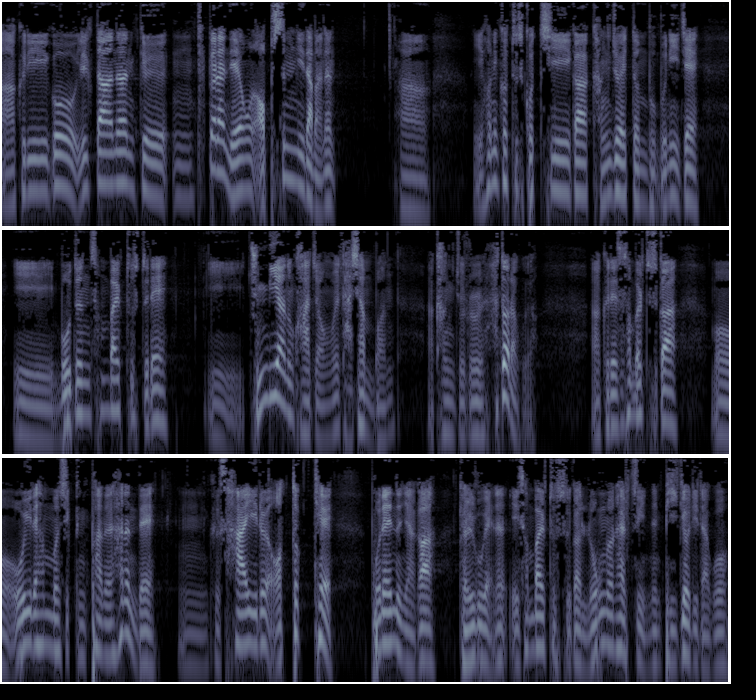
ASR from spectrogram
아, 그리고 일단은 그, 음, 특별한 내용은 없습니다만은, 아, 이 허니커 투스 코치가 강조했던 부분이 이제 이 모든 선발 투수들의 이 준비하는 과정을 다시 한번 강조를 하더라고요. 아, 그래서 선발 투수가 뭐 5일에 한 번씩 등판을 하는데 음, 그 4일을 어떻게 보냈느냐가 결국에는 이 선발 투수가 롱런할 수 있는 비결이라고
